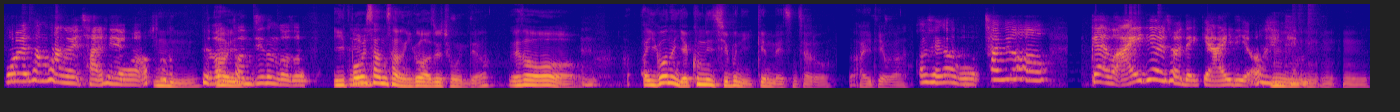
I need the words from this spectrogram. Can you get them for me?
뻘 상상을 잘 해요. 음. 대박 아, 이- 던지는 거죠. 이뻘 음. 상상 이거 아주 좋은데요. 그래서 음. 아, 이거는 예콤님 지분이 있겠네 진짜로 아이디어가. 어, 제가 뭐 참여 그냥 뭐 아이디어를 저 낼게 아이디어. 음, 음, 음, 음.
